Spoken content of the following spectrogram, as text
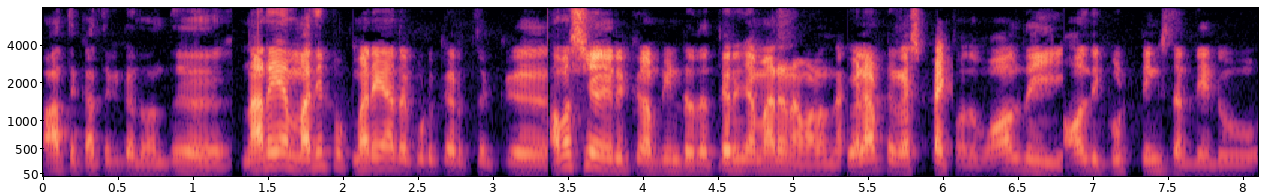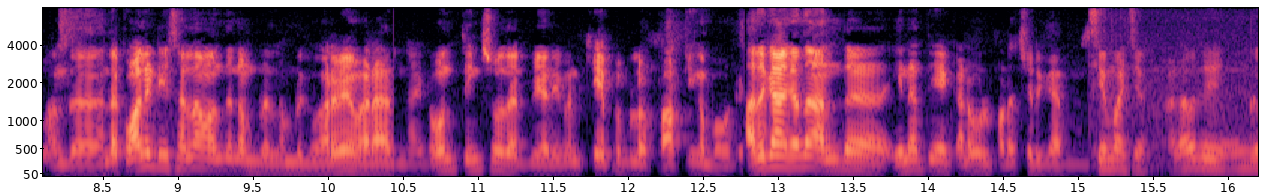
பார்த்து கத்துக்கிட்டது வந்து நிறைய மதிப்பு மரியாதை கொடுக்கறதுக்கு அவசியம் இருக்கு அப்படின்றத தெரிஞ்ச மாதிரி நான் வளர்ந்தேன். Will have to respect all the all the good things that they do அந்த அந்த குவாலிட்டிஸ் எல்லாம் வந்து நம்ம நம்மளுக்கு வரவே வராது. I don't think so that we are even capable of talking about அதுக்காக தான் அந்த இனத்தையே கடவுள் படைச்சிருக்காரு நிச்சயமா செஃப் அதாவது உங்க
